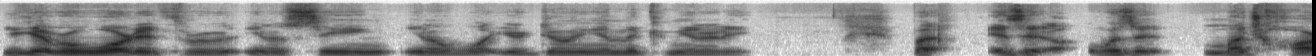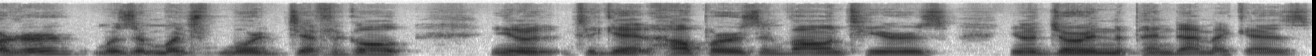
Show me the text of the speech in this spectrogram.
you get rewarded through, you know, seeing, you know, what you're doing in the community but is it was it much harder? Was it much more difficult, you know, to get helpers and volunteers, you know, during the pandemic? As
